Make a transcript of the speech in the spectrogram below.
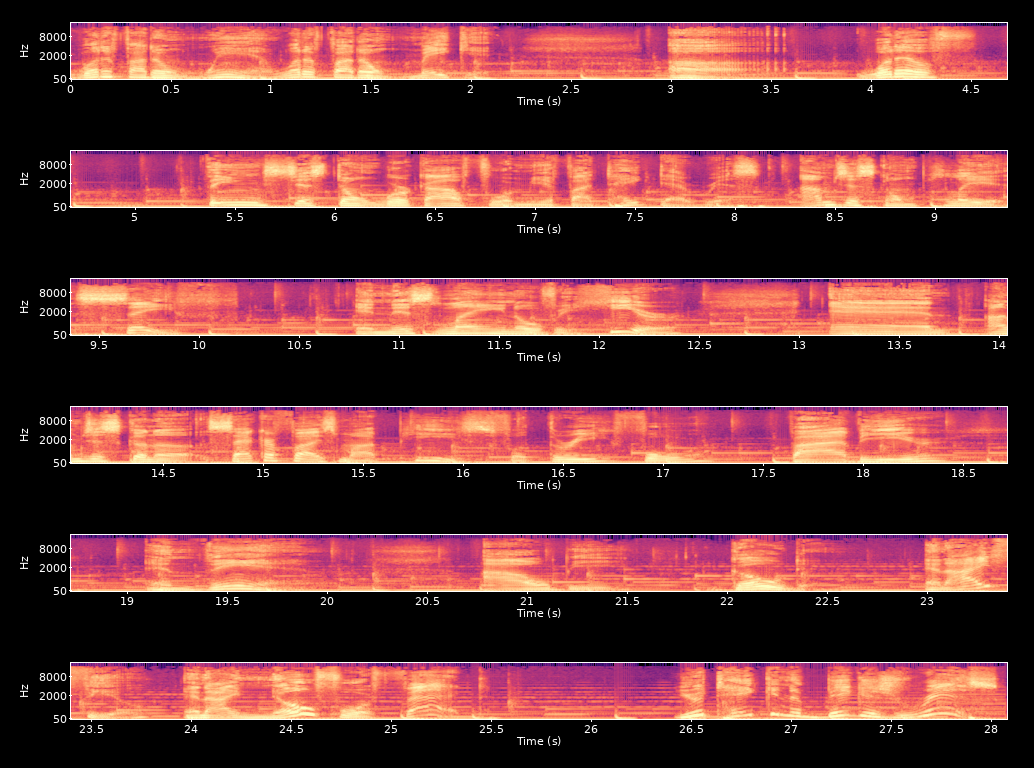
what if I don't win? What if I don't make it? Uh what if things just don't work out for me if I take that risk? I'm just going to play it safe in this lane over here and I'm just gonna sacrifice my peace for three, four, five years, and then I'll be golden. And I feel, and I know for a fact, you're taking the biggest risk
